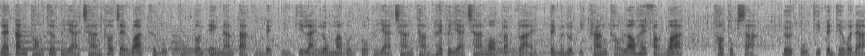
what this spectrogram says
และตั้งท้องเธอพญาช้างเข้าใจว่าคือบุตรของตนเองน้ำตาของเด็กหญิงที่ไหลลงมาบนตัวพญาช้างทำให้พญาช้างงอกลับกลาย เป็นมนุษย์อีกครั้งเขาเล่าให้ฟังว่า เขาถูกสาปโดยปู่ที่เป็นเทวดา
